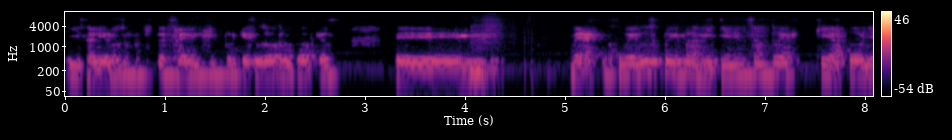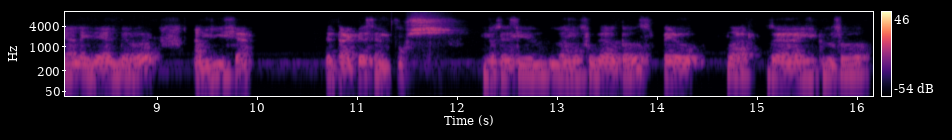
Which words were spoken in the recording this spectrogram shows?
y salirnos un poquito de Silent Hill, porque eso es otro podcast. Eh, Vea, juegos que para mí tienen soundtrack que apoya la idea del terror. Amnesia, The Dark Descent. No sé si lo hemos jugado todos, pero o sea, incluso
